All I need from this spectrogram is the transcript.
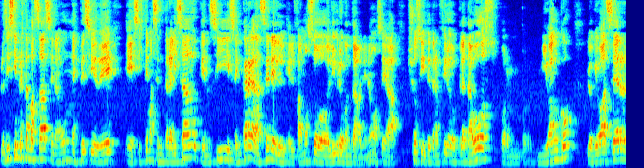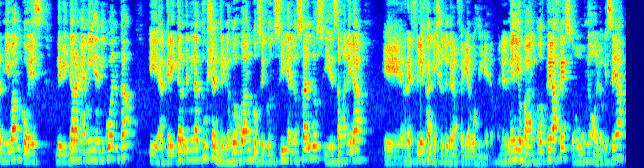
pero sí siempre están basadas en alguna especie de eh, sistema centralizado que en sí se encarga de hacer el, famoso libro contable, ¿no? O sea, yo si te transfiero plata a vos por, mi banco, lo que va a hacer mi banco es debitarme a mí de mi cuenta, eh, acreditarte en la tuya, entre los dos bancos se concilian los saldos y de esa manera eh, refleja que yo te transferí a vos dinero. En el medio pagamos dos peajes, o uno o lo que sea,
